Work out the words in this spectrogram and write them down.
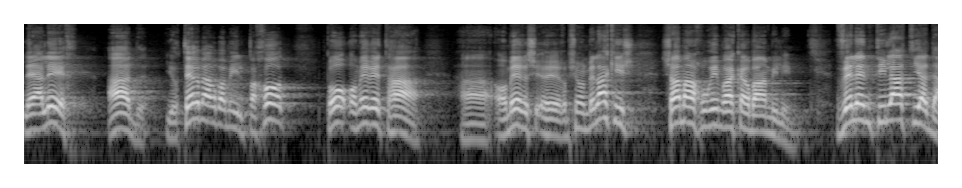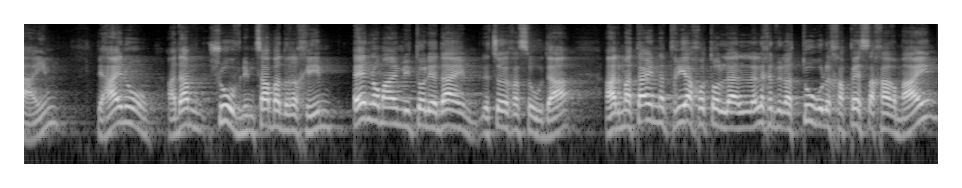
להלך עד יותר מארבע מיל, פחות? פה אומרת ה... אומר רבי שמעון בן לקיש, שם אנחנו רואים רק ארבעה מילים. ולנטילת ידיים, דהיינו, אדם שוב נמצא בדרכים, אין לו מים ליטול ידיים לצורך הסעודה, עד מתי נטריח אותו ללכת ולטור ולחפש אחר מים?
